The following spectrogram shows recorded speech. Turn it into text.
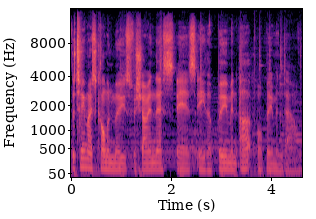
The two most common moves for showing this is either booming up or booming down.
